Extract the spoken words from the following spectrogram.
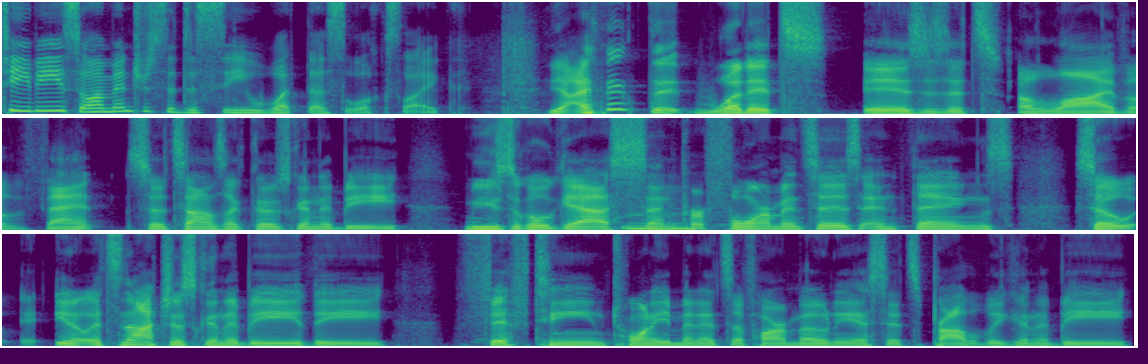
TV, so I'm interested to see what this looks like. Yeah, I think that what it's is is it's a live event. So it sounds like there's going to be musical guests and mm-hmm. performances and things. So you know, it's not just going to be the 15 20 minutes of harmonious. It's probably going to be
